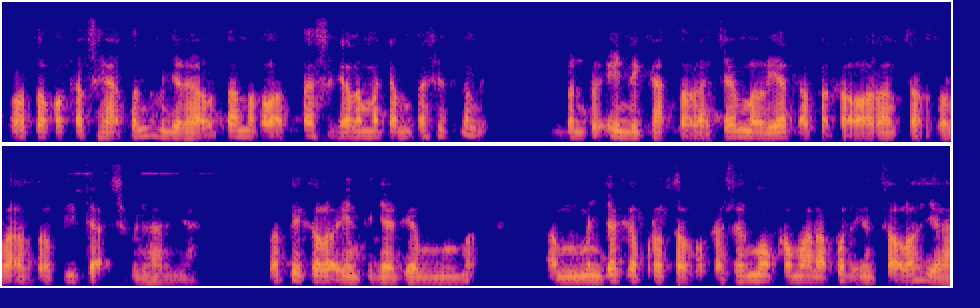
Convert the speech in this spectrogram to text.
protokol kesehatan menjadi hal utama. Kalau tes segala macam tes itu kan bentuk indikator aja melihat apakah orang tertular atau tidak sebenarnya. Tapi kalau intinya dia menjaga protokol kesehatan mau ke mana pun insya Allah ya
